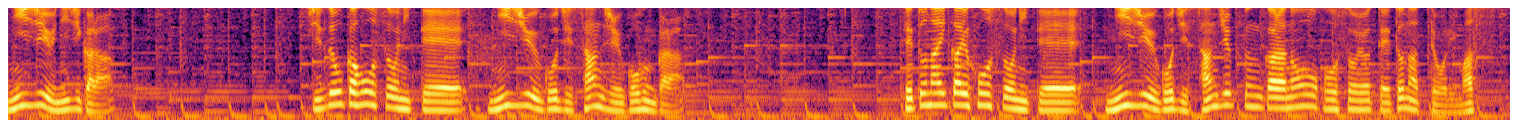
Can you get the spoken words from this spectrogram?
22時から。静岡放送にて25時35分から。瀬戸内海放送にて25時30分からの放送予定となっております。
